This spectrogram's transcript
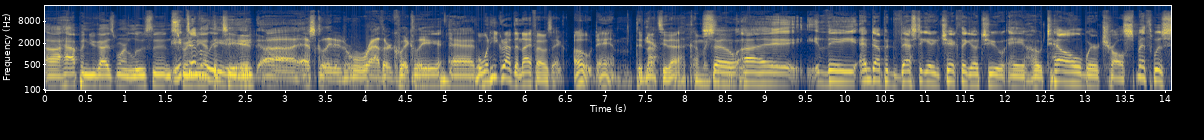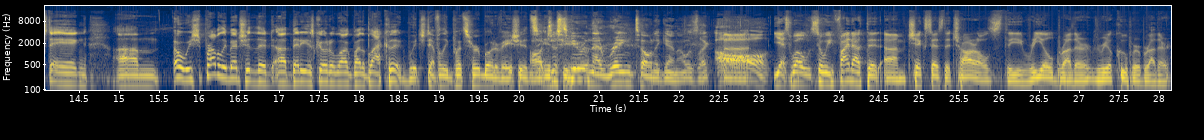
uh, happened, you guys weren't losing it and screaming at the definitely TV. it, uh, escalated rather quickly, and Well, when he grabbed the knife, I was like, "Oh, damn! Did Yeah. not see that coming." So quickly. uh, they end up investigating Chic. They go to a hotel where Charles Smith was staying. Um, oh, we should probably mention that uh, Betty is going along by the Black Hood, which definitely puts her motivations oh, into just hearing that ringtone again, I was like, oh. Yes, well, so we find out that um, Chic says that Charles, the real brother, the real Cooper brother,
